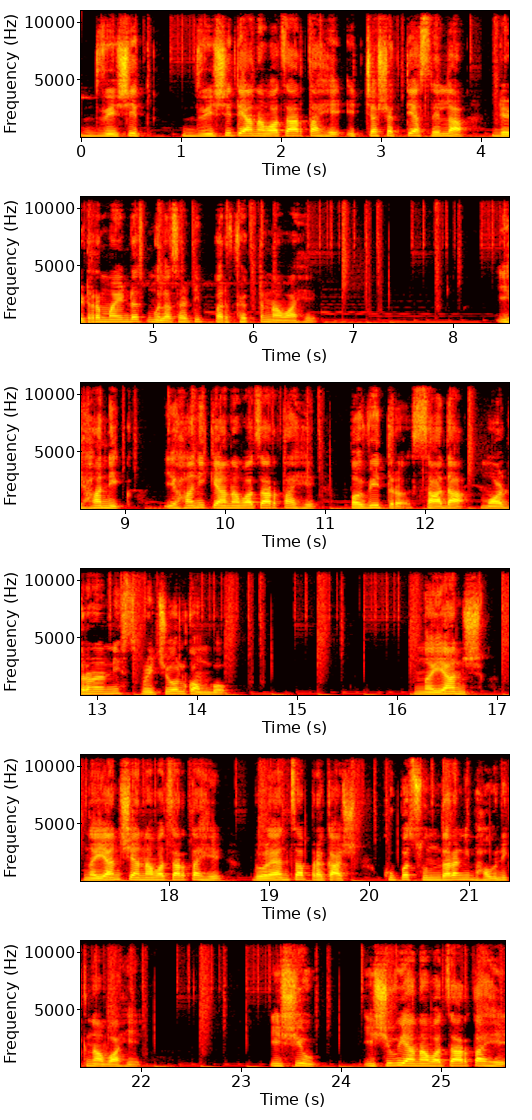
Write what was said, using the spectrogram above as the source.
द्वेषित द्वेषित या नावाचा अर्थ आहे इच्छाशक्ती असलेला डिटरमाइंड मुलासाठी परफेक्ट नाव आहे. इहानिक इहानिक या नावाचा अर्थ आहे पवित्र साधा मॉडर्न आणि स्पिरिच्युअल कॉम्बो नयांश नयांश या नावाचा अर्थ आहे डोळ्यांचा प्रकाश. खूपच सुंदर आणि भावनिक नाव आहे. इशिव इशिव या नावाचा अर्थ आहे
